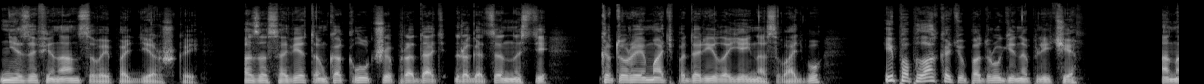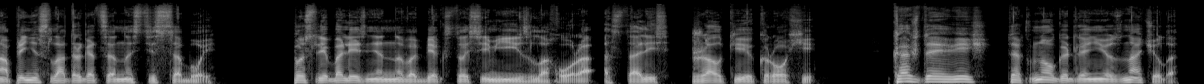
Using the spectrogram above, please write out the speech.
не за финансовой поддержкой, а за советом, как лучше продать драгоценности, которые мать подарила ей на свадьбу, и поплакать у подруги на плече. Она принесла драгоценности с собой. После болезненного бегства семьи из Лахора остались жалкие крохи. Каждая вещь так много для нее значила,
